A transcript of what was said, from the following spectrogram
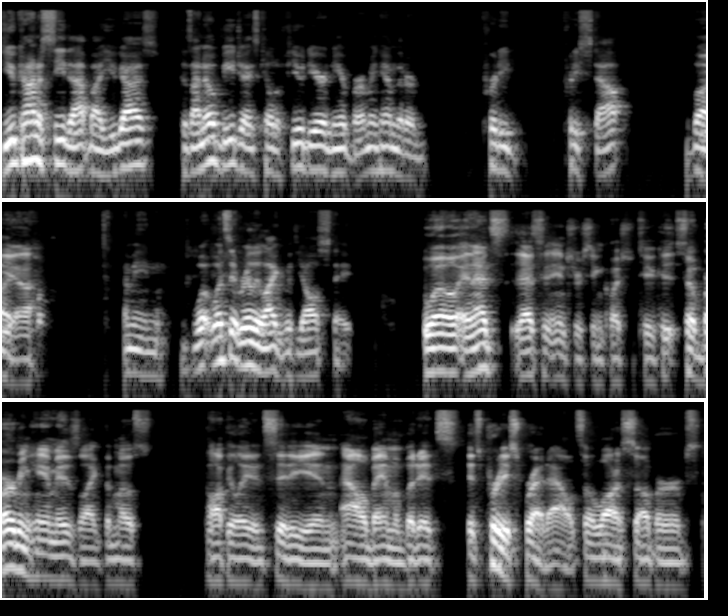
do you kind of see that by you guys because i know bj's killed a few deer near birmingham that are pretty pretty stout but yeah. i mean what, what's it really like with y'all state Well, and that's that's an interesting question too. 'cause- so Birmingham is like the most populated city in Alabama, but it's it's pretty spread out. So a lot of suburbs.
